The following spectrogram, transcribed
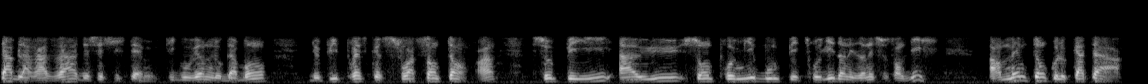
table rasa de ce système qui gouverne le Gabon depuis presque 60 ans. Hein. Ce pays a eu son premier boom pétrolier dans les années 70, en même temps que le Qatar.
